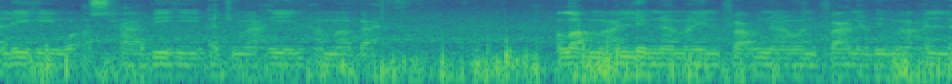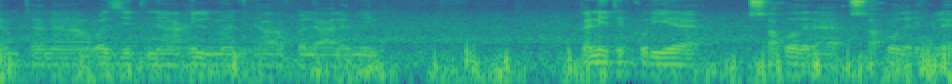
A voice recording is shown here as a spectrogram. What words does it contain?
آله وأصحابه أجمعين أما بعد اللهم علمنا ما ينفعنا وانفعنا بما علمتنا وزدنا علما يا رب العالمين கண்ணியத்திற்குரிய சகோதர சகோதரிகளே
